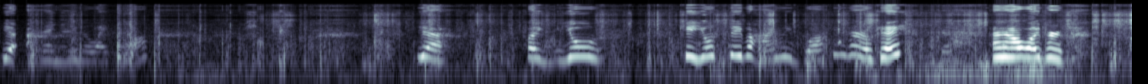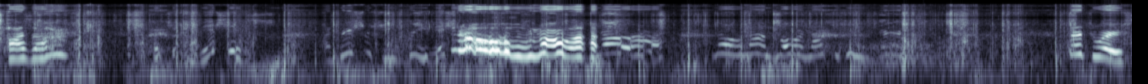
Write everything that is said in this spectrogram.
Yeah, Then you're gonna wipe it off? yeah. Like you'll, okay, you'll stay behind me blocking her, okay? Okay. And then I'll wipe her paws off. She's vicious. I'm pretty sure she's pretty vicious. No, Noah! Nala! No, not blower, not dirt. That's worse.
